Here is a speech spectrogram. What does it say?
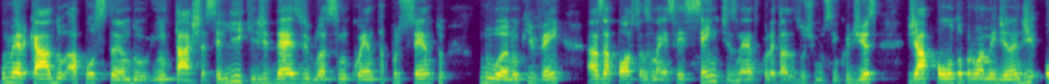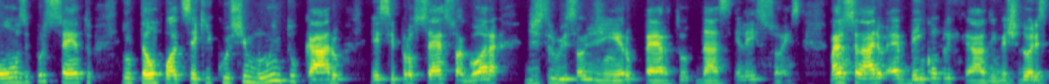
o mercado apostando em taxa Selic de 10,50% no ano que vem. As apostas mais recentes, né, coletadas nos últimos cinco dias, já apontam para uma mediana de 11%. Então, pode ser que custe muito caro esse processo agora de distribuição de dinheiro perto das eleições. Mas o cenário é bem complicado. Investidores,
